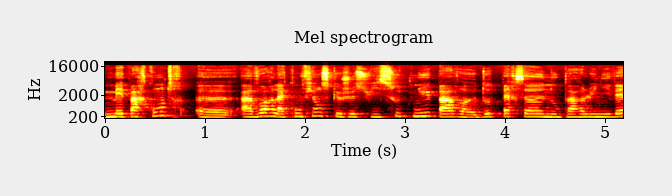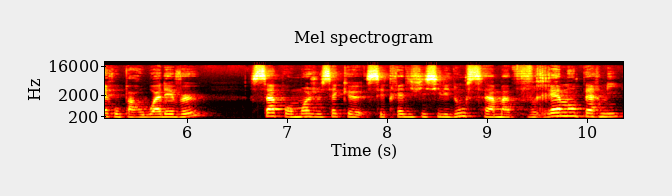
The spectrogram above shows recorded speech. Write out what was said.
Mais par contre, euh, avoir la confiance que je suis soutenue par euh, d'autres personnes ou par l'univers ou par whatever, ça pour moi, je sais que c'est très difficile. Et donc, ça m'a vraiment permis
